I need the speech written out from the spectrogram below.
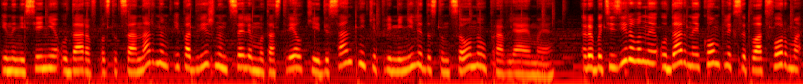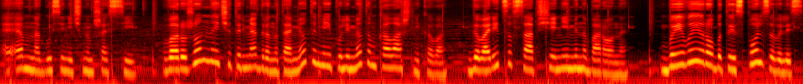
и нанесения ударов по стационарным и подвижным целям мотострелки и десантники применили дистанционно управляемые роботизированные ударные комплексы платформа ЭМ на гусеничном шасси, вооруженные четырьмя гранатометами и пулеметом Калашникова, говорится в сообщении Минобороны. Боевые роботы использовались,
